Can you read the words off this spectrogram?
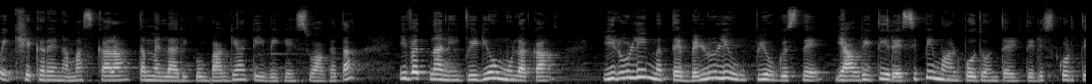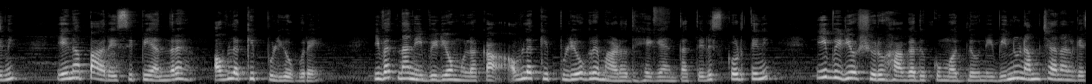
ವೀಕ್ಷಕರೇ, ನಮಸ್ಕಾರ. ತಮ್ಮೆಲ್ಲರಿಗೂ ಭಾಗ್ಯ ಟಿವಿಗೆ ಸ್ವಾಗತ. ಇವತ್ತು ನಾನು ಈ ವಿಡಿಯೋ ಮೂಲಕ ಈರುಳ್ಳಿ ಮತ್ತು ಬೆಳ್ಳುಳ್ಳಿ ಉಪಯೋಗಿಸದೆ ಯಾವ ರೀತಿ ರೆಸಿಪಿ ಮಾಡ್ಬೋದು ಅಂತೇಳಿ ತಿಳಿಸ್ಕೊಡ್ತೀನಿ. ಏನಪ್ಪ ಆ ರೆಸಿಪಿ ಅಂದರೆ ಅವಲಕ್ಕಿ ಪುಳಿಯೋಗರೆ. ಇವತ್ತು ನಾನು ಈ ವಿಡಿಯೋ ಮೂಲಕ ಅವಲಕ್ಕಿ ಪುಳಿಯೋಗರೆ ಮಾಡೋದು ಹೇಗೆ ಅಂತ ತಿಳಿಸ್ಕೊಡ್ತೀನಿ. ಈ ವಿಡಿಯೋ ಶುರು ಆಗೋದಕ್ಕೂ ಮೊದಲು ನೀವಿನ್ನೂ ನಮ್ಮ ಚಾನಲ್ಗೆ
